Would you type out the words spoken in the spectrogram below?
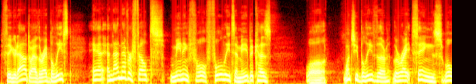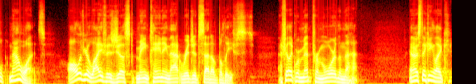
figured out? Do I have the right beliefs? And and that never felt meaningful fully to me because well, once you believe the the right things, well, now what? All of your life is just maintaining that rigid set of beliefs. I feel like we're meant for more than that. And I was thinking like,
